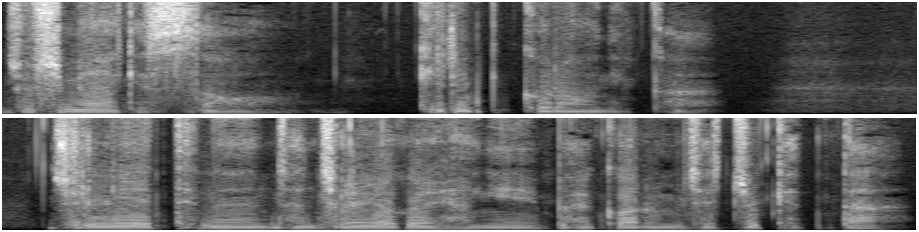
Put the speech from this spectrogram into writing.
조심해야겠어. 길이 미끄러우니까. 줄리에트는 전철역을 향해 발걸음을 재촉했다.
